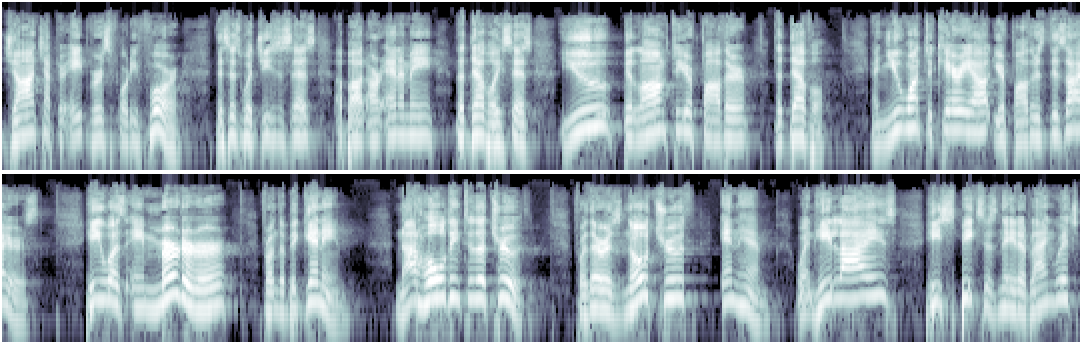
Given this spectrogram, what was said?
John chapter 8 verse 44. This is what Jesus says about our enemy, the devil. He says, You belong to your father, the devil, and you want to carry out your father's desires. He was a murderer from the beginning, not holding to the truth, for there is no truth in him. When he lies, he speaks his native language,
